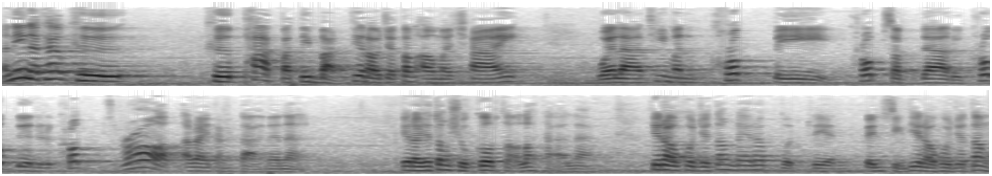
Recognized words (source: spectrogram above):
อันนี้นะครับคือคือภาคปฏิบัติที่เราจะต้องเอามาใช้ เวลาที่มันครบปี ครบสัปดาห์หรือครบเดือนหรือครบรอบอะไรต่างๆนั่นนะที่เราจะต้องชุกโกรต่อ Allah ตาลาที่เราควรจะต้องได้รับบทเรียน เป็นสิ่งที่เราควรจะต้อง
